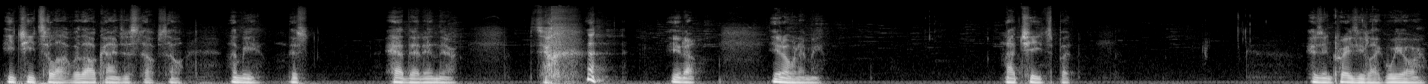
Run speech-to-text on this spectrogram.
he cheats a lot with all kinds of stuff. So let me add that in there. So, you know, you know what I mean. Not cheats, but isn't crazy like we are.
